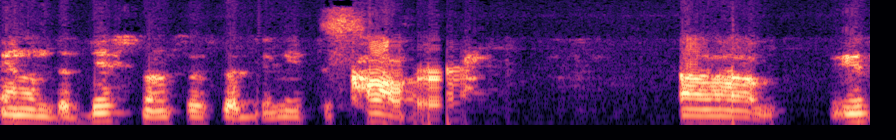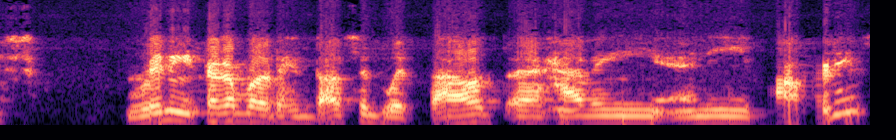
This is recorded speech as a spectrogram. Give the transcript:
and on the distances that you need to cover. Um, it's really incredible that he does it without uh, having any properties,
